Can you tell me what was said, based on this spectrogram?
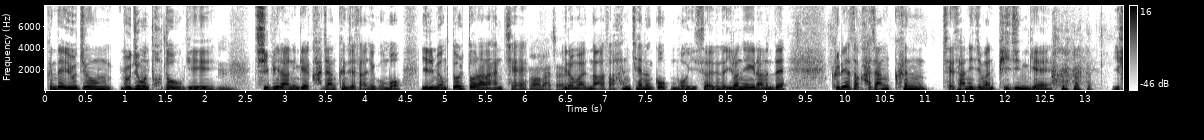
근데 요즘, 요즘은 더더욱이 음. 집이라는 게 가장 큰 재산이고 뭐 일명 똘똘한 한 채. 어, 맞아요. 이런 말 나와서 한 채는 꼭 뭐 있어야 된다. 이런 얘기를 하는데 그래서 가장 큰 재산이지만 빚인 게 이게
